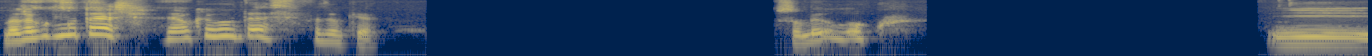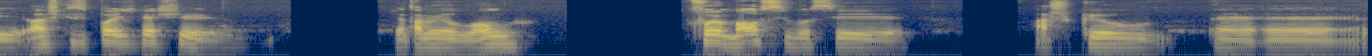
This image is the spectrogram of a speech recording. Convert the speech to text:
Mas é o que acontece. É o que acontece. Fazer o quê? Eu sou meio louco. E acho que esse podcast já tá meio longo. Foi mal se você. Acho que eu. É, é,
